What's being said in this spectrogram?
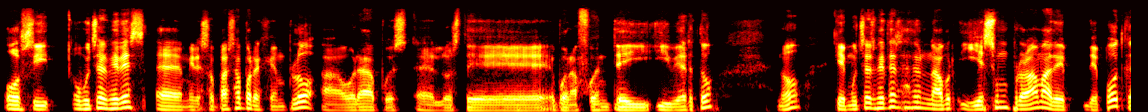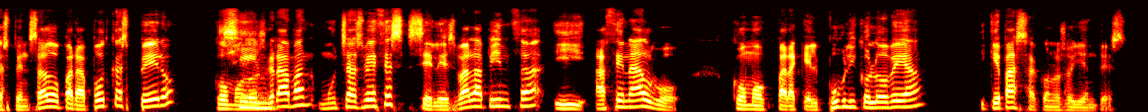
O si, o muchas veces, eh, mira, eso pasa, por ejemplo, ahora pues eh, los de Buenafuente y, y Berto, ¿no? Que muchas veces hacen una... Y es un programa de, de podcast, pensado para podcast, pero como los graban, muchas veces se les va la pinza y hacen algo como para que el público lo vea. ¿Y qué pasa con los oyentes?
